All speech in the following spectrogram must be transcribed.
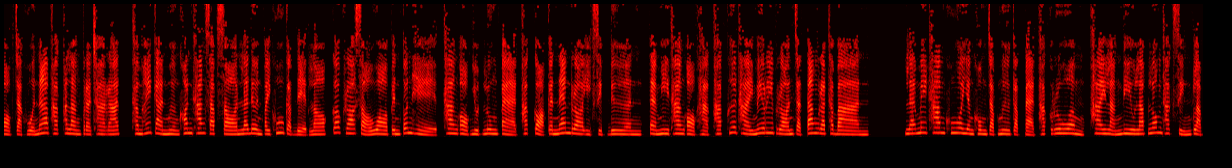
ออกจากหัวหน้าพักพลังประชารัฐ ทำให้การเมืองค่อนข้างซับซ้อนและเดินไปคู่กับเดดล็อก ก็เพราะสวเป็นต้นเหตุ ทางออกหยุดลุงแปดพักเกาะกันแน่นรออีกสิบเดือน แต่มีทางออกหากพักเพื่อไทยไม่รีบร้อนจัดตั้งรัฐบาลและไม่ข้ามขั้วยังคงจับมือกับ 8 พักร่วม ภายหลังดีลลับล่มทักษิณกลับ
